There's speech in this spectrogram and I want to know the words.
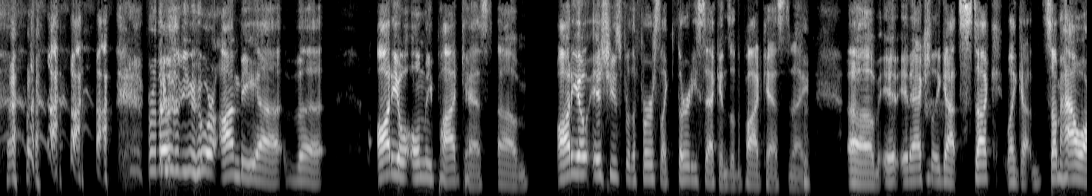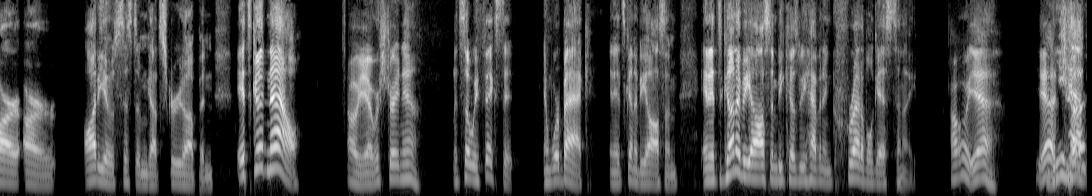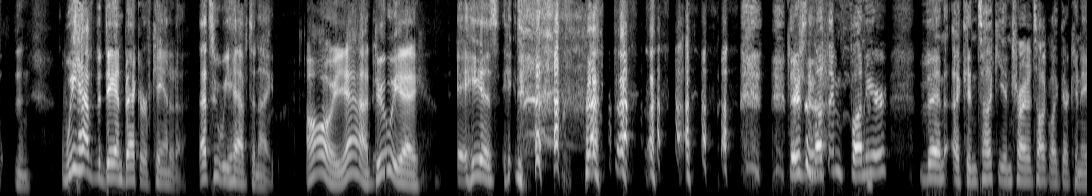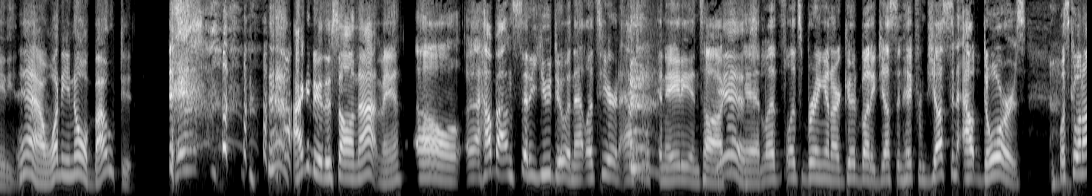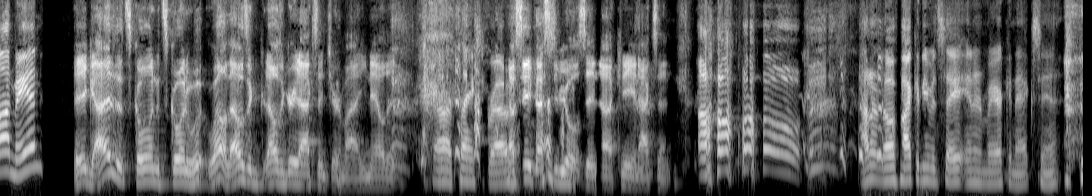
For those of you who are on the uh, the audio only podcast, um, audio issues for the first like thirty seconds of the podcast tonight. Um, it it actually got stuck. Like uh, somehow our our audio system got screwed up, and it's good now. Oh, yeah, we're straight now. And so we fixed it and we're back and it's going to be awesome. And it's going to be awesome because we have an incredible guest tonight. Oh, yeah. Yeah, We have- We have the Dan Becker of Canada. That's who we have tonight. Oh, yeah. Dewey. eh? He is. he- There's nothing funnier than a Kentuckian trying to talk like they're Canadian. Yeah. What do you know about it? I can do this all night, man. Oh, uh, how about instead of you doing that, let's hear an actual Canadian talk, Yes. and let's let's bring in our good buddy Justin Hick from Justin Outdoors. What's going on, man? Hey guys, it's going, it's going w- well. That was a that was a great accent, Jeremiah. You nailed it. Uh, thanks, bro. Now say vestibules in uh, Canadian accent. Oh, I don't know if I can even say it in an American accent.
